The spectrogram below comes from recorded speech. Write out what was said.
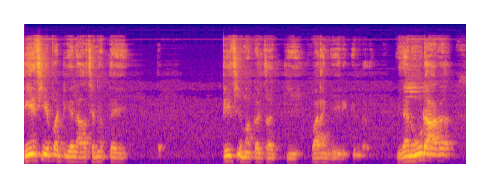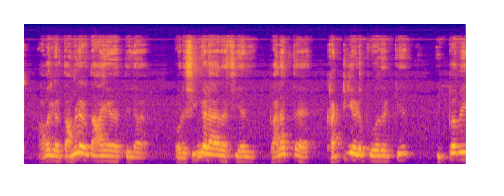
தேசிய பட்டியல் ஆசனத்தை தேசிய மக்கள் சக்தி வழங்கி இருக்கின்றது. இதனூடாக அவர்கள் தமிழர் தாயகத்தில் ஒரு சிங்கள அரசியல் பலத்தை கட்டியெழுப்புவதற்கு இப்பவே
